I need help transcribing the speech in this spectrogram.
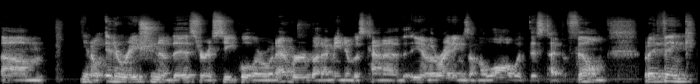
um, you know iteration of this or a sequel or whatever. But I mean, it was kind of you know the writings on the wall with this type of film. But I think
